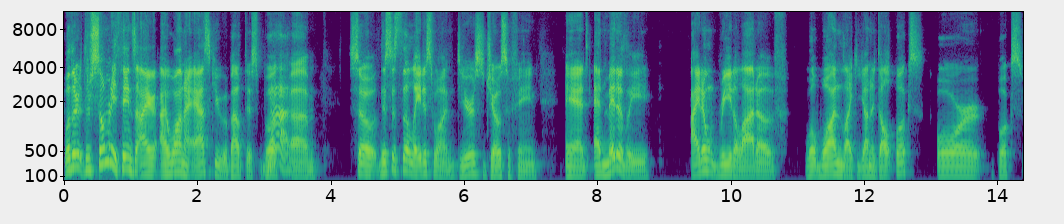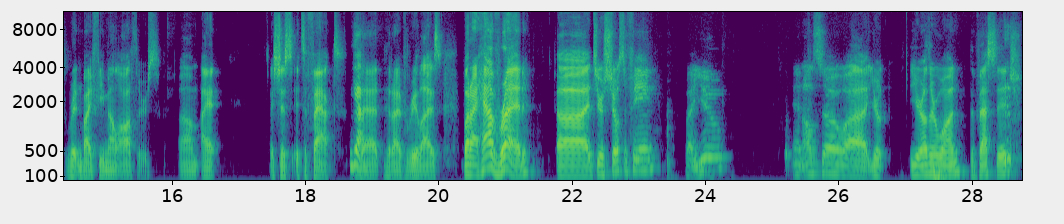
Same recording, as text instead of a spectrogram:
Well, there, there's so many things I I want to ask you about this book. Yeah. Um, so this is the latest one, Dearest Josephine, and admittedly, I don't read a lot of well, one like young adult books or books written by female authors. Um, I it's just it's a fact yeah. that that I've realized. But I have read uh Dearest Josephine by you and also uh your your other one, The Vestige.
